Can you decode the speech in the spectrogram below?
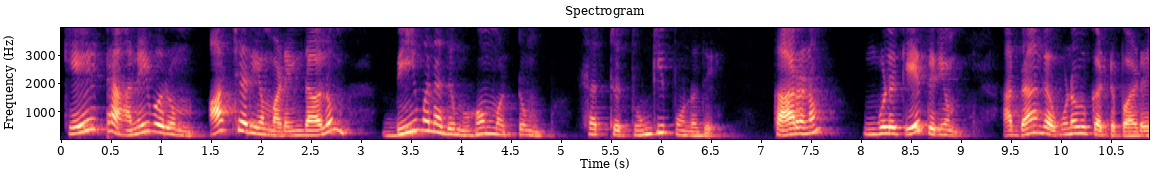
கேட்ட அனைவரும் ஆச்சரியம் அடைந்தாலும் பீமனது முகம் மட்டும் சற்று தொங்கி போனது. காரணம் உங்களுக்கே தெரியும். அதாங்க உணவு கட்டுப்பாடு.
